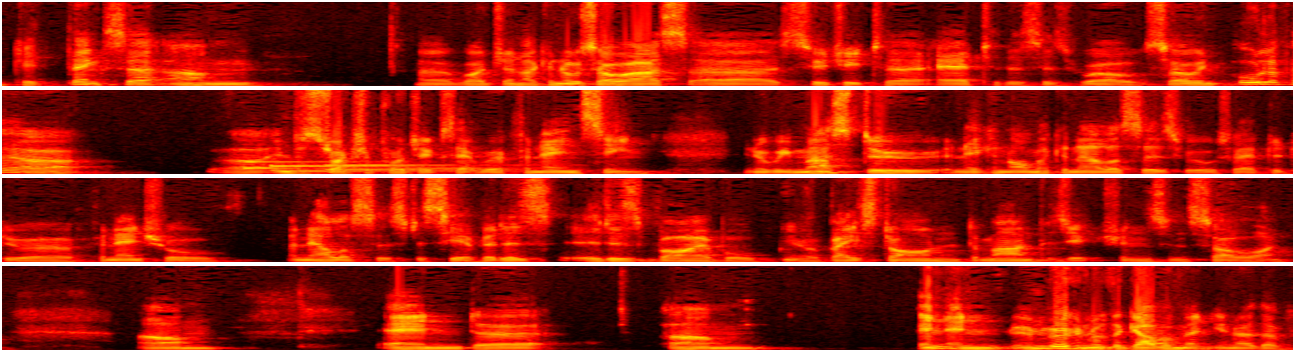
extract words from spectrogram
Okay, thanks, uh, um, uh, Roger. And I can also ask uh, Suji to add to this as well. So in all of our uh, infrastructure projects that we're financing, you know, we must do an economic analysis. We also have to do a financial analysis to see if it is it is viable, you know, based on demand projections and so on. Um, and, uh, um, and, and and working with the government, you know, they're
